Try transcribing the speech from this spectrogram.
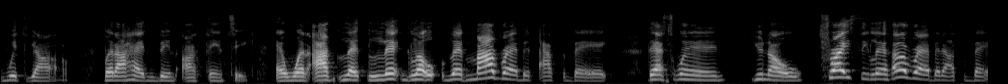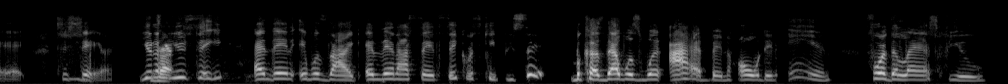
with y'all, but I hadn't been authentic. And when I let let go let my rabbit out the bag, that's when you know, Tracy let her rabbit out the bag to mm. share. You know, right. you see, and then it was like, and then I said, secrets keep you sick because that was what I had been holding in for the last few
